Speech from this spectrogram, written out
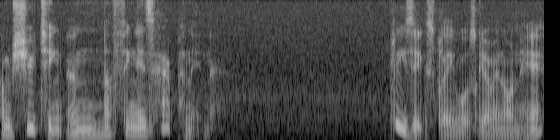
I'm shooting and nothing is happening. Please explain what's going on here.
